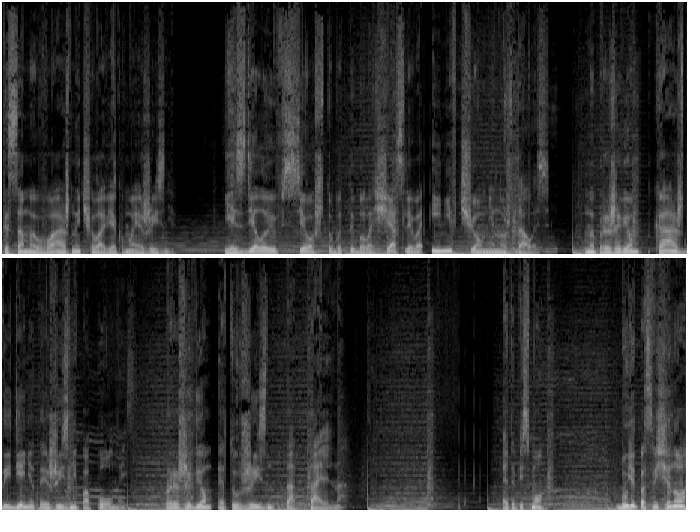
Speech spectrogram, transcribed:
Ты самый важный человек в моей жизни. Я сделаю все, чтобы ты была счастлива и ни в чем не нуждалась. Мы проживем каждый день этой жизни по полной. Проживем эту жизнь тотально. Это письмо будет посвящено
